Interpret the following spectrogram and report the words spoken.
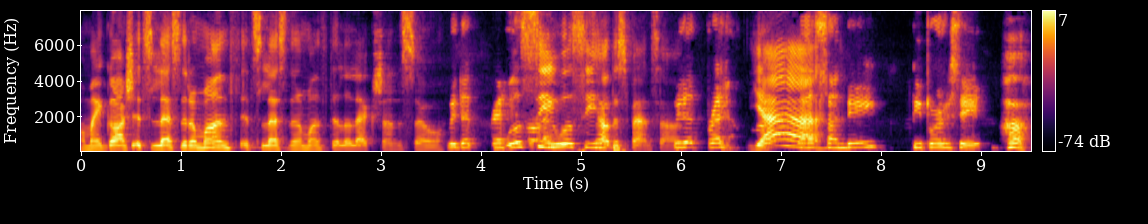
oh my gosh, it's less than a month. It's less than a month till election, so With that press we'll see. We'll see how this pans out. With that press Yeah. last Sunday, people are saying, Huh.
